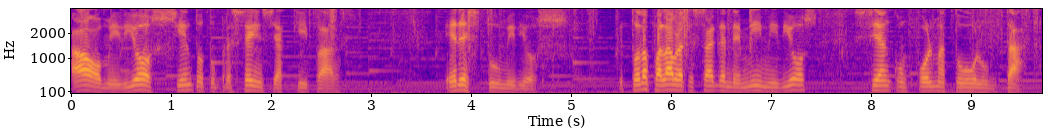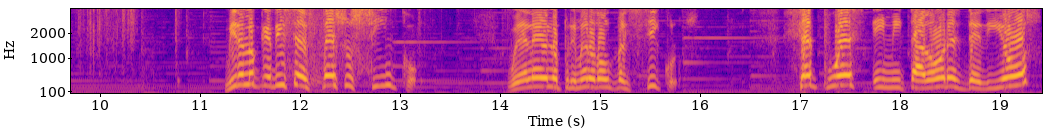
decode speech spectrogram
Oh, mi Dios, siento tu presencia aquí, Padre. Eres tú, mi Dios. Que todas palabras que salgan de mí, mi Dios, sean conforme a tu voluntad. Mira lo que dice Efesios 5. Voy a leer los primeros dos versículos. Sed pues imitadores de Dios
